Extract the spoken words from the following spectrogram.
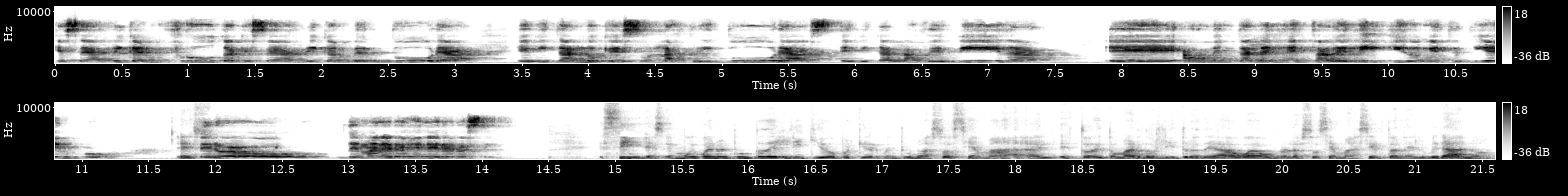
que sea rica en fruta, que sea rica en verdura, evitar lo que son las frituras, evitar las bebidas, eh, aumentar la ingesta de líquido en este tiempo, pero de manera general así. Sí, es, muy bueno el punto del líquido, porque de repente uno asocia más a esto de tomar dos litros de agua, uno lo asocia más, ¿cierto?, en el verano.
